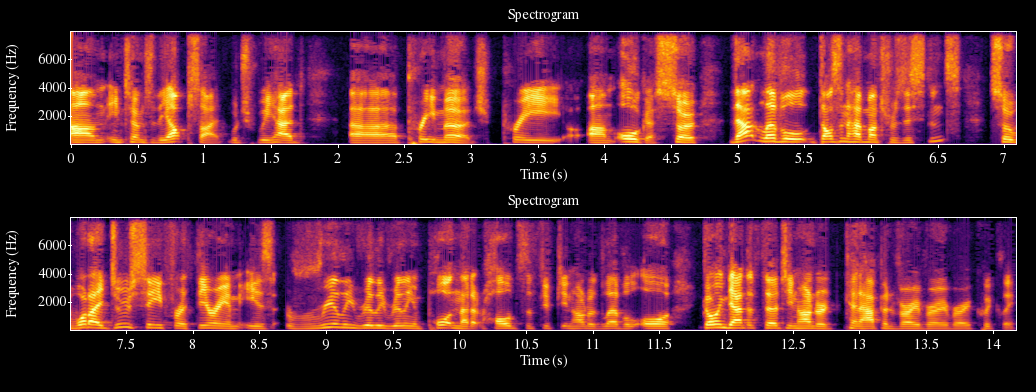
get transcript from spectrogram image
um, in terms of the upside, which we had uh, pre-merge, pre-August. Um, so that level doesn't have much resistance. So what I do see for Ethereum is really, really, really important that it holds the 1500 level, or going down to 1300 can happen very, very, very quickly.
